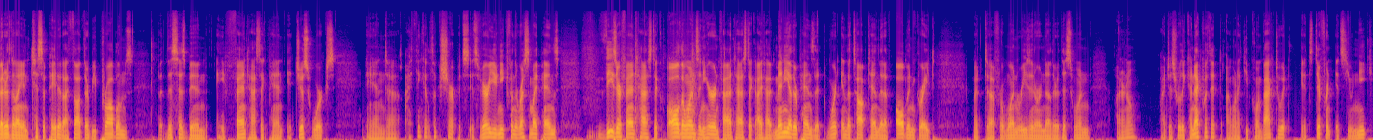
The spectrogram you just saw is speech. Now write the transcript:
better than I anticipated. I thought there'd be problems, but this has been a fantastic pen. It just works, and uh, I think it looks sharp. It's it's very unique from the rest of my pens. These are fantastic. All the ones in here are fantastic. I've had many other pens that weren't in the top 10 that have all been great. But uh, for one reason or another, this one, I don't know. I just really connect with it. I want to keep going back to it. It's different, it's unique.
